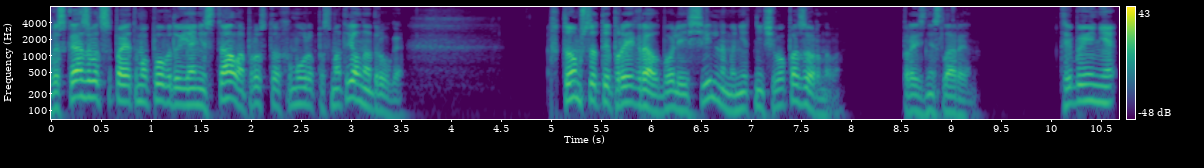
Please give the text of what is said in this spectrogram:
Высказываться по этому поводу я не стал, а просто хмуро посмотрел на друга. — В том, что ты проиграл более сильному, нет ничего позорного, — произнесла Рен. — Ты бы и не...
